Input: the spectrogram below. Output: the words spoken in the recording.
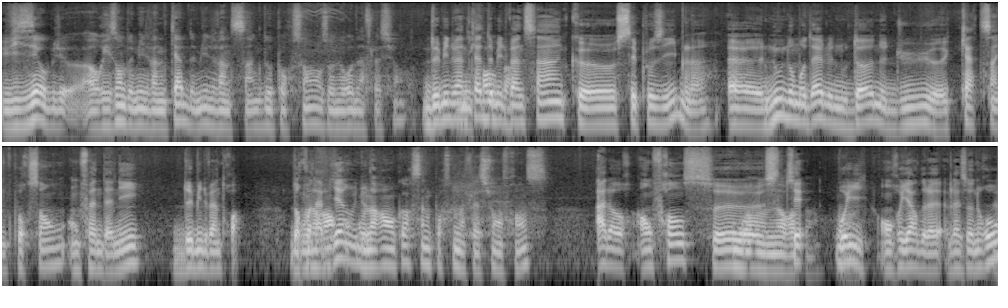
visé à horizon 2024-2025, 2% en zone euro d'inflation 2024-2025, euh, c'est plausible. Euh, nous, nos modèles nous donnent du 4-5% en fin d'année 2023. Donc on, aura, bien on aura encore 5% d'inflation en France alors, en France, euh, oui, on regarde la, zone euro,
